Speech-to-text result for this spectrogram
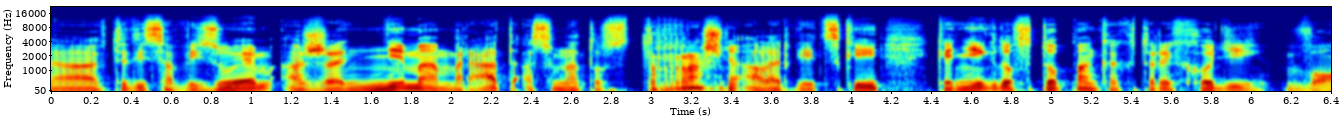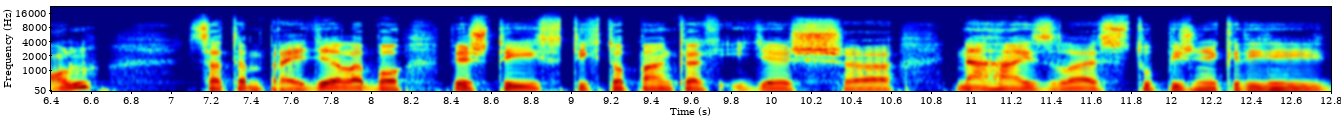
a, vtedy sa vizujem a že nemám rád a som na to strašne alergický, keď niekto v topánkach, ktoré chodí von, sa tam prejde, lebo vieš, ty v tých topánkach ideš e, na hajzle, vstúpiš niekedy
